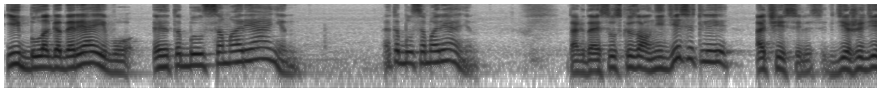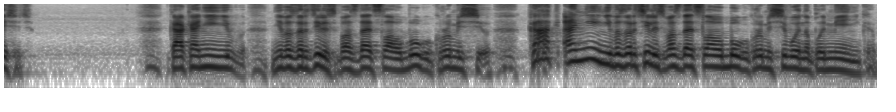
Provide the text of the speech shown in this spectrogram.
и благодаря его, это был самарянин. Это был самарянин. Тогда Иисус сказал, не десять ли очистились? Где же десять? Как они не, не возвратились воздать славу Богу, кроме как они не возвратились воздать славу Богу, кроме всего иноплеменника.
